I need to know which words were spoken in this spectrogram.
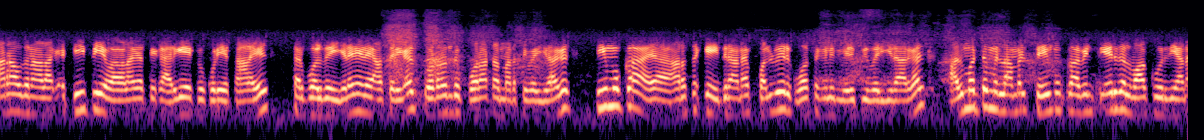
ஆறாவது நாளாக டிபிஏ வளாகத்துக்கு அருகே இருக்கக்கூடிய சாலையில் தற்பொழுது இடைநிலை ஆசிரியர்கள் தொடர்ந்து போராட்டம் நடத்தி வருகிறார்கள். திமுக அரசுக்கு எதிரான பல்வேறு கோஷங்களையும் எழுப்பி வருகிறார்கள். அது மட்டும் இல்லாமல் திமுகவின் தேர்தல் வாக்குறுதியான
